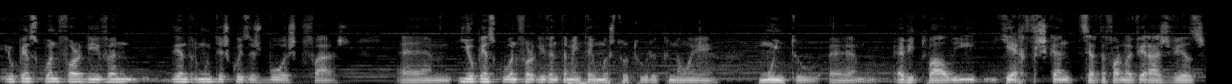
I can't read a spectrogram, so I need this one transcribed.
eu penso que o Unforgiven, dentre muitas coisas boas que faz, um, e eu penso que o Unforgiven também tem uma estrutura que não é muito um, habitual e que é refrescante de certa forma ver às vezes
